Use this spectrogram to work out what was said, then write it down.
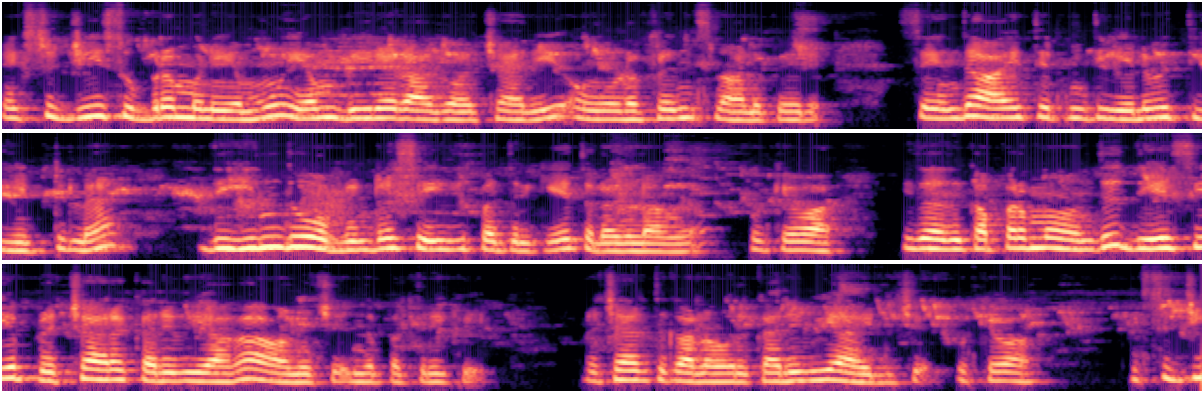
நெக்ஸ்ட்டு ஜி சுப்பிரமணியமும் எம் வீரராகவாச்சாரி அவங்களோட ஃப்ரெண்ட்ஸ் நாலு பேர். சேர்ந்து ஆயிரத்தி எட்நூற்றி எழுபத்தி எட்டில் தி இந்து அப்படின்ற செய்தி பத்திரிகையை தொடங்கினாங்க. ஓகேவா இது அதுக்கப்புறமா வந்து தேசிய பிரச்சார கருவியாக ஆணுச்சு இந்த பத்திரிகை. பிரச்சாரத்துக்கான ஒரு கருவியாக ஆயிடுச்சு. ஓகேவா நெக்ஸ்ட் ஜி.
